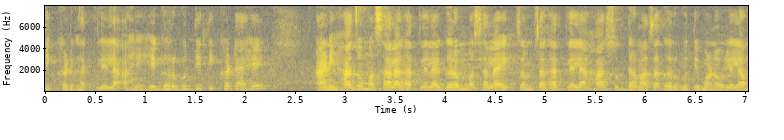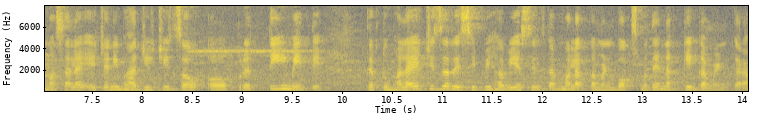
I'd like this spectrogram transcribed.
तिखट घातलेला आहे. हे घरगुती तिखट आहे आणि हा जो मसाला घातलेला आहे गरम मसाला एक चमचा घातलेला हा सुद्धा माझा घरगुती बनवलेला मसाला आहे. याच्याने भाजीची चव अप्रतिम येते. तर तुम्हाला याची जर रेसिपी हवी असेल तर मला कमेंट बॉक्समध्ये नक्की कमेंट करा.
